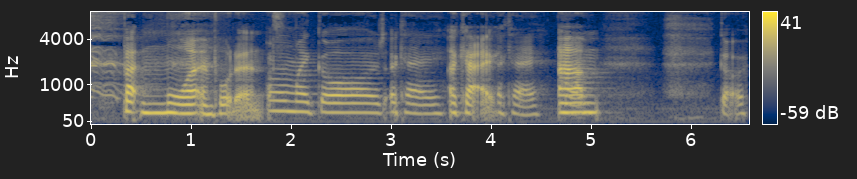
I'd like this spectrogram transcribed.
but, more important. oh my god. Okay. Okay. Okay. Um, Go.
